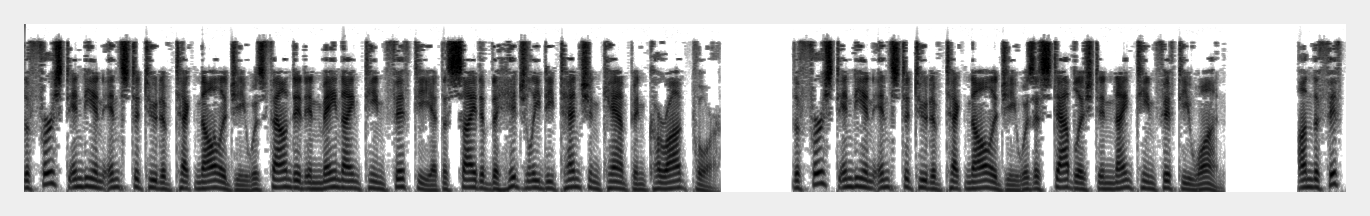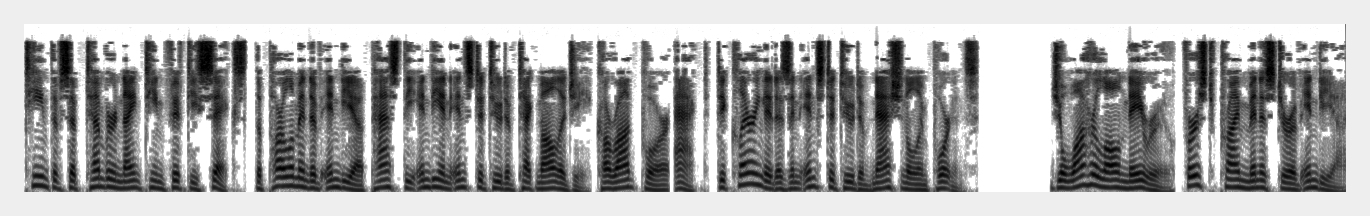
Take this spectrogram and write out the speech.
The first Indian Institute of Technology was founded in May 1950 at the site of the Hijli detention camp in Kharagpur. The first Indian Institute of Technology was established in 1951. On 15 September 1956, the Parliament of India passed the Indian Institute of Technology Act, declaring it as an institute of national importance. Jawaharlal Nehru, first Prime Minister of India,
